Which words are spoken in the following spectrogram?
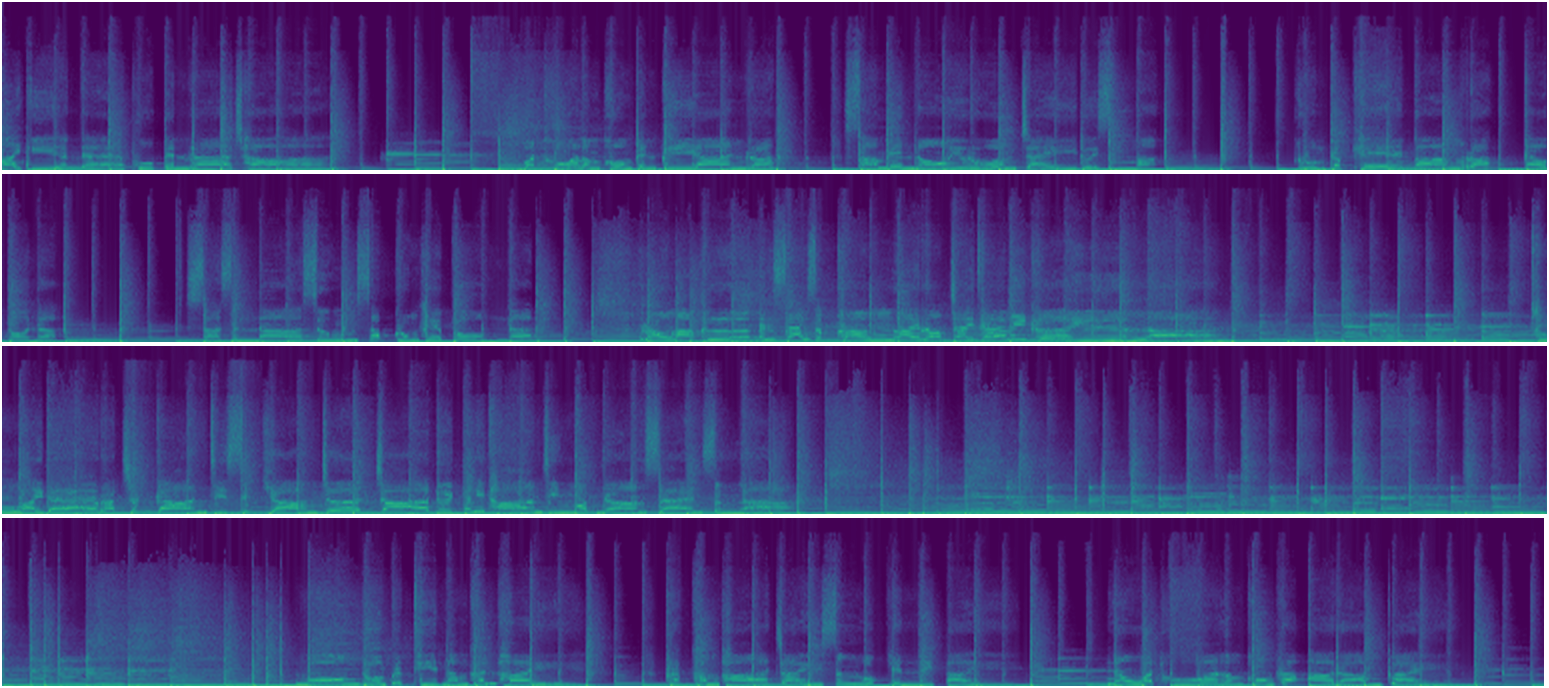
วายเกียรติแด่ผู้เป็นราชา วัดหัวลำโพงเป็นพยานรัก สามเณรน้อยรวมใจด้วยส ทีปนำขันไทยพระธรรมพาใจสงบเย็นในไตณวัดหัวลำโพงพระอารามไกล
